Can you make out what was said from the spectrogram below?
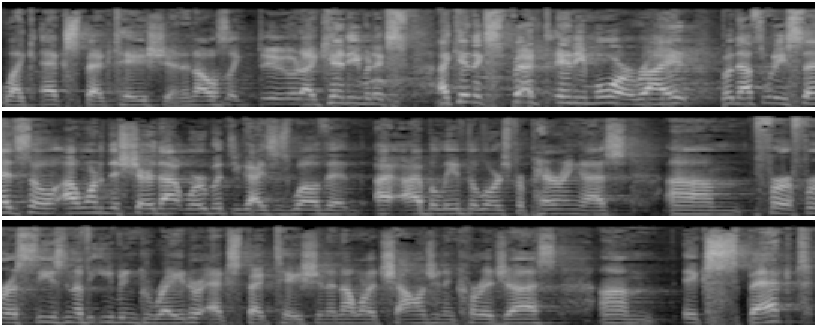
like expectation. And I was like, dude, I can't even, ex- I can't expect anymore, right? But that's what he said. So I wanted to share that word with you guys as well that I, I believe the Lord's preparing us um, for, for a season of even greater expectation. And I want to challenge and encourage us um, expect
